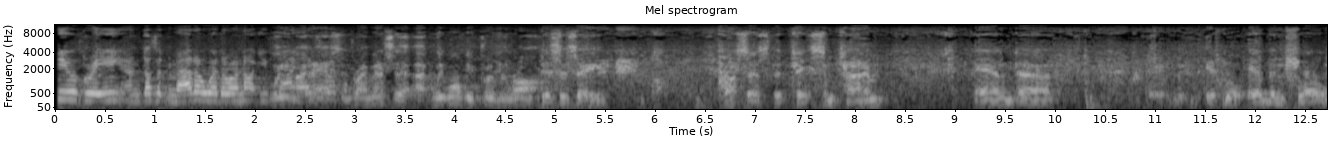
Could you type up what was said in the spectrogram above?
Do you agree? And does it matter whether or not you We find might ask the? Prime Minister that. Uh, we won't be proven wrong. This is a process that takes some time, and uh, it will ebb and flow.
